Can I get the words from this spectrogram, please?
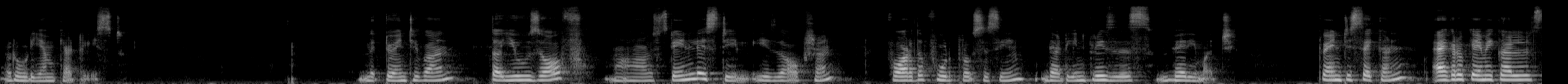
rhodium catalyst. The 21 the use of uh, stainless steel is the option for the food processing that increases very much. 22nd agrochemicals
